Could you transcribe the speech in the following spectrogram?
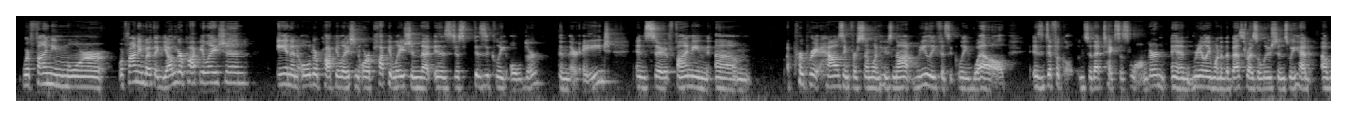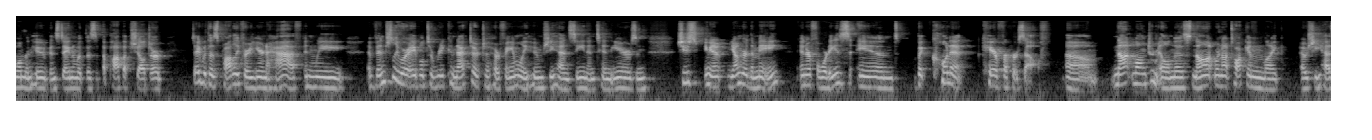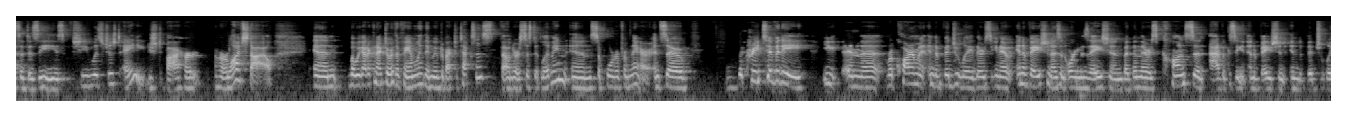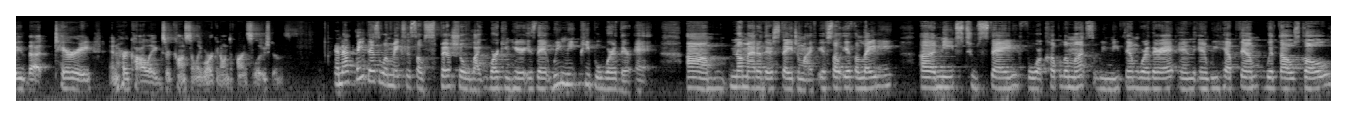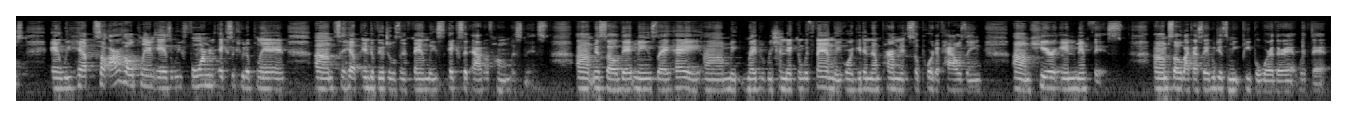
We're finding more, we're finding both a younger population and an older population or a population that is just physically older than their age. And so finding um, appropriate housing for someone who's not really physically well is difficult. And so that takes us longer. And really, one of the best resolutions we had a woman who'd been staying with us at the pop up shelter, stayed with us probably for a year and a half. And we eventually were able to reconnect her to her family, whom she hadn't seen in 10 years. And she's you know younger than me in her 40s and but couldn't care for herself um, not long-term illness not we're not talking like oh she has a disease she was just aged by her her lifestyle and but we got to connect her with her family. They moved her back to Texas, found her assisted living, and supported from there. And so the creativity you, and the requirement individually, there's you know innovation as an organization, but then there's constant advocacy and innovation individually that Terry and her colleagues are constantly working on to find solutions. And I think that's what makes it so special, like working here, is that we meet people where they're at, um, no matter their stage in life. If so, if a lady uh, needs to stay for a couple of months. We meet them where they're at and, and we help them with those goals. And we help. So, our whole plan is we form and execute a plan um, to help individuals and families exit out of homelessness. Um, and so that means like, hey, um, maybe reconnecting with family or getting them permanent supportive housing um, here in Memphis. Um, so, like I said, we just meet people where they're at with that.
